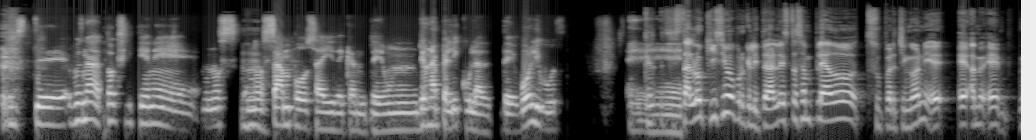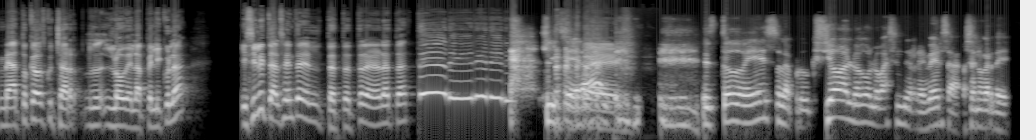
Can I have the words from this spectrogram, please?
Este, pues nada, Toxic tiene unos, unos samples ahí de, de, un, de una película de Bollywood. Eh, está loquísimo porque literal estás ampliado súper chingón. Eh, eh, eh, me ha tocado escuchar lo de la película. Y sí, literal, se entra el. Literal. es todo eso, la producción, luego lo hacen de reversa. O sea, en lugar de.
